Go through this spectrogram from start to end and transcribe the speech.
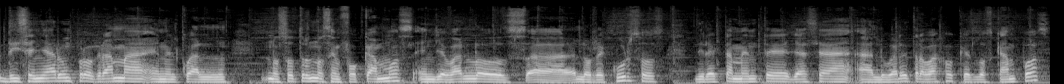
diseñar un programa en el cual nosotros nos enfocamos en llevar los, ah, los recursos directamente ya sea al lugar de trabajo que es los campos,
